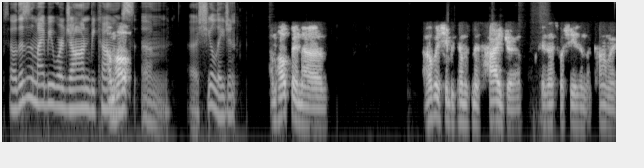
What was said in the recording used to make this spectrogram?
So this is might be where John becomes ho- um a Shield agent. I'm hoping. Uh, I'm hoping she becomes Miss Hydra because that's what she's in the comic.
